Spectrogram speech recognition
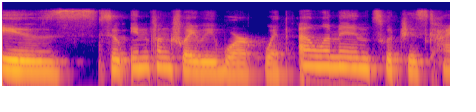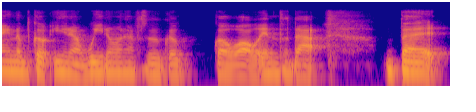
is so in feng shui we work with elements which is kind of go you know we don't have to go, go all into that. But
